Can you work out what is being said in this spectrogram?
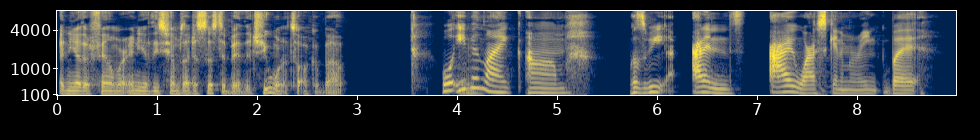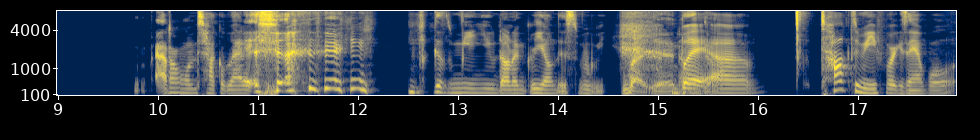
any other film or any of these films I just listed babe, that you want to talk about. Well, Mm. even like um, because we I didn't I watched Skinamarink, but I don't want to talk about it because me and you don't agree on this movie. Right, yeah. no, but no. um, talk to me, for example.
